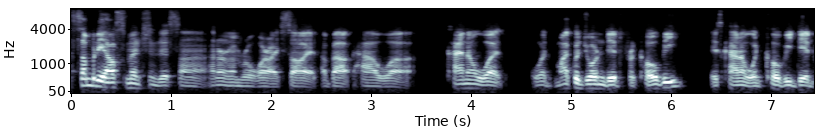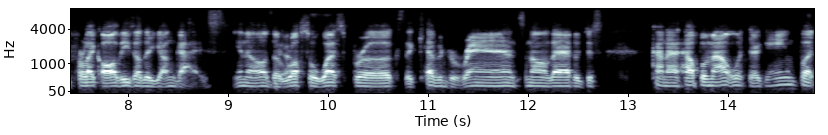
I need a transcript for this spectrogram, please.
somebody else mentioned this uh, I don't remember where I saw it about how uh kind of what what Michael Jordan did for Kobe is kind of what Kobe did for like all these other young guys, you know, the Yeah. Russell Westbrooks, the Kevin Durant's and all that would just kind of help them out with their game, but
